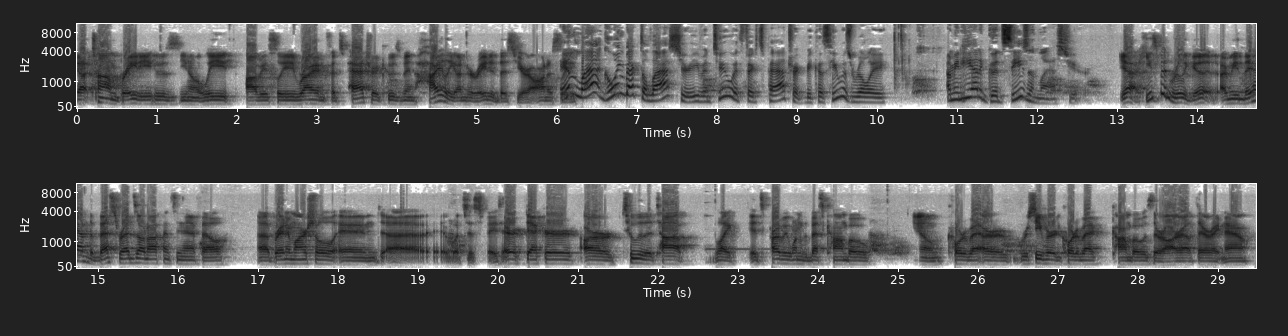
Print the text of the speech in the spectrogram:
got Tom Brady, who's you know elite. Obviously, Ryan Fitzpatrick, who's been highly underrated this year, honestly. And la- going back to last year, even too with Fitzpatrick, because he was really, I mean, he had a good season last year. Yeah, he's been really good. I mean, they have the best red zone offense in the NFL uh, Brandon Marshall and uh, what's his face, Eric Decker are two of the top. Like it's probably one of the best combo, you know, quarterback or receiver and quarterback combos there are out there right now.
